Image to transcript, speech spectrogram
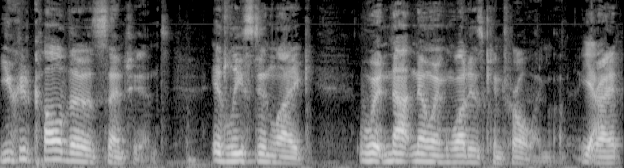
you could call those sentient, at least in like not knowing what is controlling them. Yeah. Right.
